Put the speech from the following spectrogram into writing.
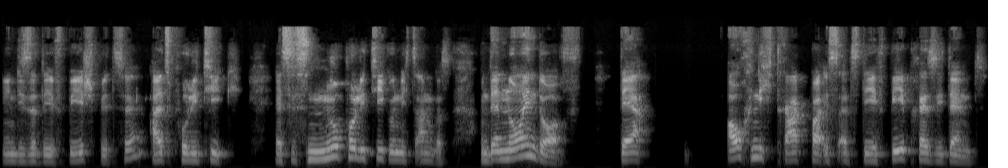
in dieser DFB-Spitze als Politik. Es ist nur Politik und nichts anderes. Und der Neuendorf, der auch nicht tragbar ist als DFB-Präsident,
